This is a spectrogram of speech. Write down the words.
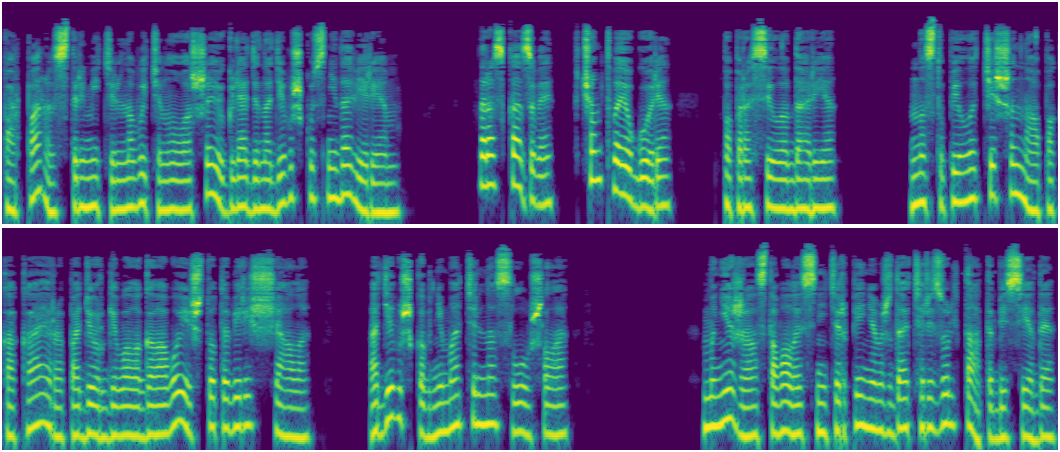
Парпара стремительно вытянула шею, глядя на девушку с недоверием. «Рассказывай, в чем твое горе?» — попросила Дарья. Наступила тишина, пока Кайра подергивала головой и что-то верещала, а девушка внимательно слушала. Мне же оставалось с нетерпением ждать результата беседы.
